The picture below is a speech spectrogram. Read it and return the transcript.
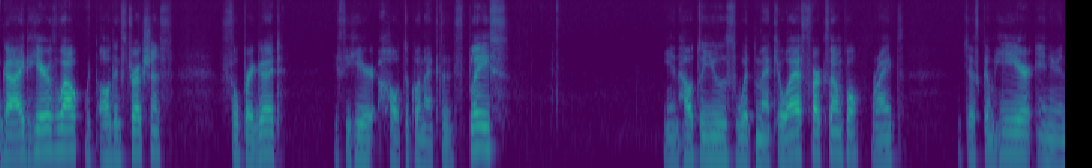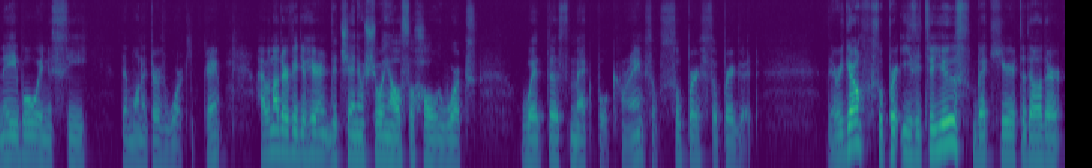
guide here as well with all the instructions super good you see here how to connect the displays and how to use with Mac OS for example right you just come here and you enable and you see the monitor is working, okay? I have another video here in the channel showing also how it works with this MacBook, right? So super, super good. There we go, super easy to use. Back here to the other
